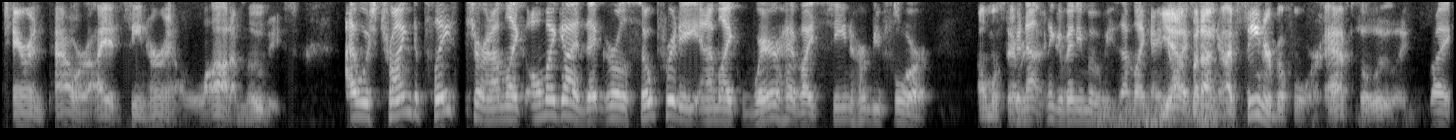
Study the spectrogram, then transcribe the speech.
Taryn Power. I had seen her in a lot of movies. I was trying to place her, and I'm like, oh my god, that girl is so pretty. And I'm like, where have I seen her before? Almost Could everything. not think of any movies. I'm like, I know yeah, I've but seen I've. I've seen her before. Absolutely. right,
